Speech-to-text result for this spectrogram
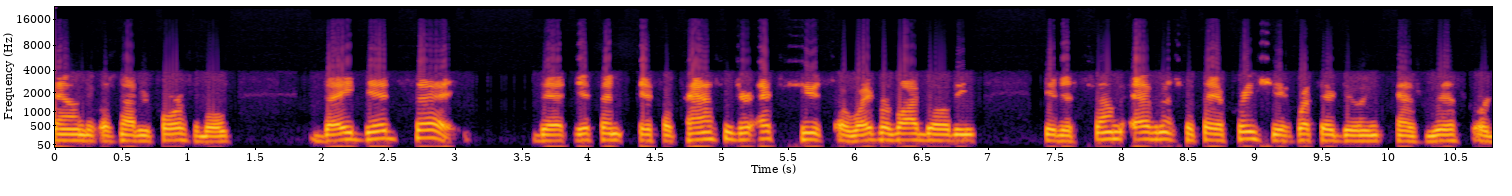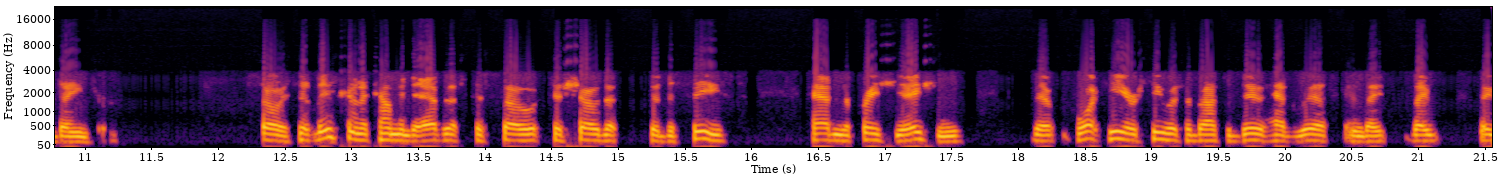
found it was not enforceable, they did say that if an if a passenger executes a waiver of liability it is some evidence that they appreciate what they're doing as risk or danger. So it's at least going to come into evidence to show, to show that the deceased had an appreciation that what he or she was about to do had risk and they, they, they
